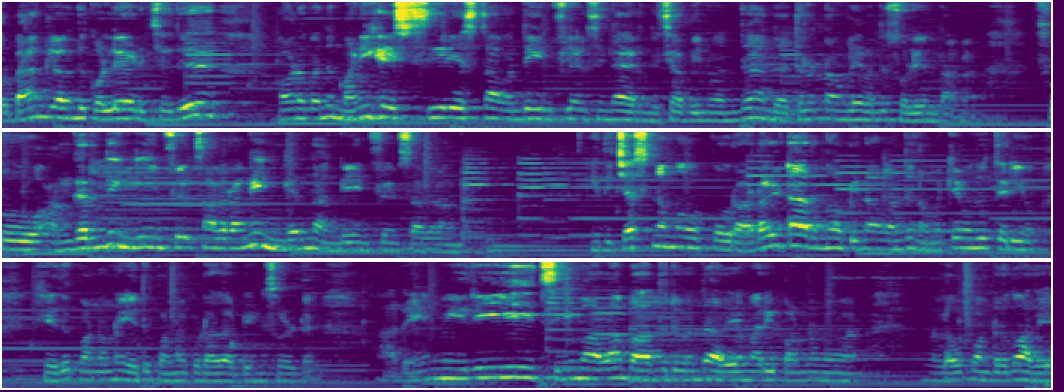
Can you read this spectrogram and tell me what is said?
ஒரு பேங்க்கில் வந்து கொள்ளையடிச்சது அவனுக்கு வந்து மணி ஹேஸ் சீரியஸ் தான் வந்து இன்ஃப்ளூயன்சிங்காக இருந்துச்சு அப்படின்னு வந்து அந்த திருநவங்களே வந்து சொல்லியிருந்தாங்க. ஸோ அங்கேருந்து இங்கேயும் இன்ஃப்ளூயன்ஸ் ஆகுறாங்க இங்கேருந்து அங்கேயே இன்ஃப்ளூயன்ஸ் ஆகுறாங்க. இது ஜஸ்ட் நம்ம இப்போ ஒரு அடல்ட்டாக இருந்தோம் அப்படின்னா வந்து நமக்கே வந்து தெரியும் எது பண்ணணும் எது பண்ணக்கூடாது அப்படின்னு சொல்லிட்டு. அதேமாரி சினிமாலாம் பார்த்துட்டு வந்து அதே மாதிரி பண்ணணும். லவ் பண்ணுறதும் அதே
